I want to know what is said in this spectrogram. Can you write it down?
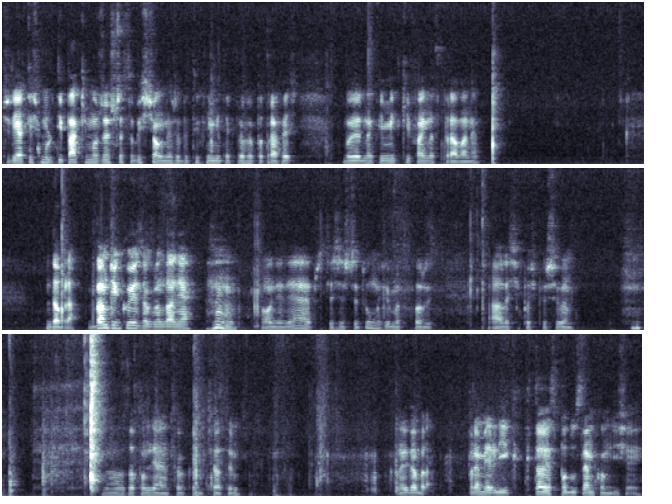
Czyli jakieś multipaki może jeszcze sobie ściągnę, żeby tych limitek trochę potrafiać, bo jednak limitki fajna sprawa, nie? Dobra, wam dziękuję za oglądanie. o nie, nie, przecież jeszcze tu musimy otworzyć. Ale się pośpieszyłem. No, zapomniałem całkowicie o tym. No i dobra. Premier League. Kto jest pod ósemką dzisiaj?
